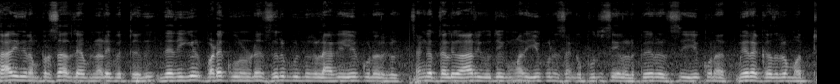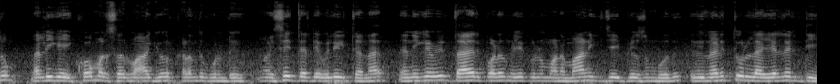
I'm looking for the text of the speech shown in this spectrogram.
சாரிகரம் பிரசாத் லேபில் நடைபெற்றது. இந்த நிகழ்வு படக்குழுவுடன் சிறப்பு விருந்துகளாக இயக்குநர்கள் சங்க தலைவர் ஆர் உதயகுமார் இயக்குனர் சங்க பொதுச் செயலாளர் பேரரசு இயக்குனர் வீரகதிரம் மற்றும் நடிகை கோமல் சர்மா ஆகியோர் கலந்து கொண்டு இசைத்தட்டை வெளியிட்டனர். இந்த நிகழ்வில் தயாரிப்பாளரும் இயக்குனருமான மாணிக் ஜெய் பேசும்போது இது நடித்துள்ள எல்என்டி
